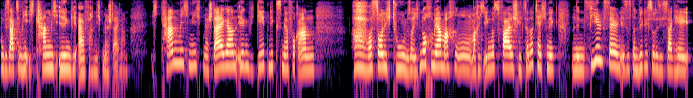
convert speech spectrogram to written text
und gesagt haben, hey, ich kann mich irgendwie einfach nicht mehr steigern. Ich kann mich nicht mehr steigern, irgendwie geht nichts mehr voran. Ah, was soll ich tun? Soll ich noch mehr machen? Mache ich irgendwas falsch? Liegt es an der Technik? Und in vielen Fällen ist es dann wirklich so, dass ich sage, hey,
